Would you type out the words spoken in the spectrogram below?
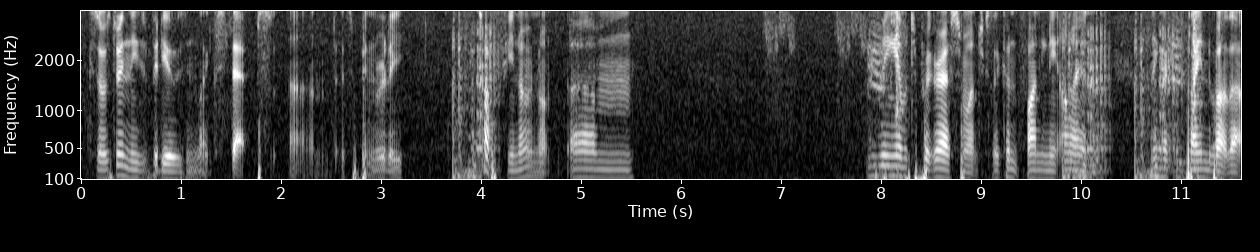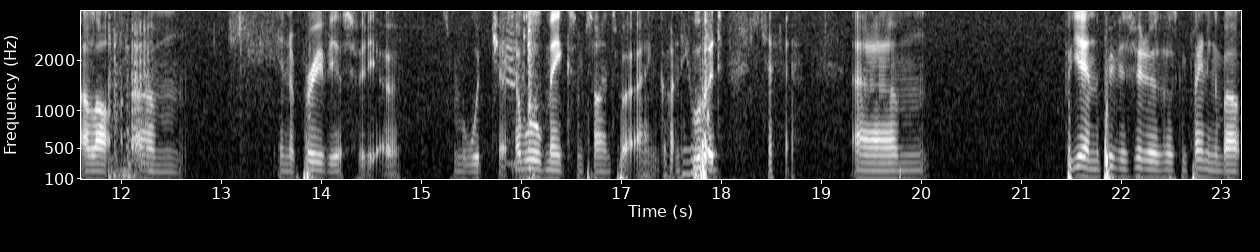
Because I was doing these videos in like steps and it's been really tough, you know, not um, being able to progress much because I couldn't find any iron. I think I complained about that a lot um, in a previous video. Some wood chest. I will make some signs, but I ain't got any wood. um, but yeah, in the previous video I was complaining about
